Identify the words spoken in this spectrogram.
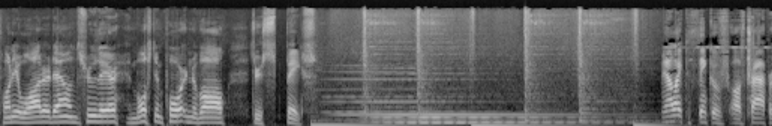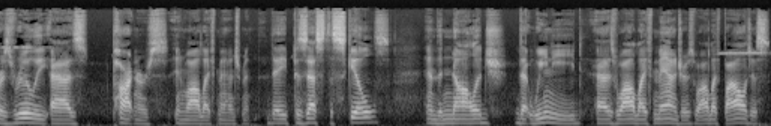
plenty of water down through there, and most important of all, there's space. I, mean, I like to think of, of trappers really as partners in wildlife management. They possess the skills and the knowledge that we need as wildlife managers, wildlife biologists,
